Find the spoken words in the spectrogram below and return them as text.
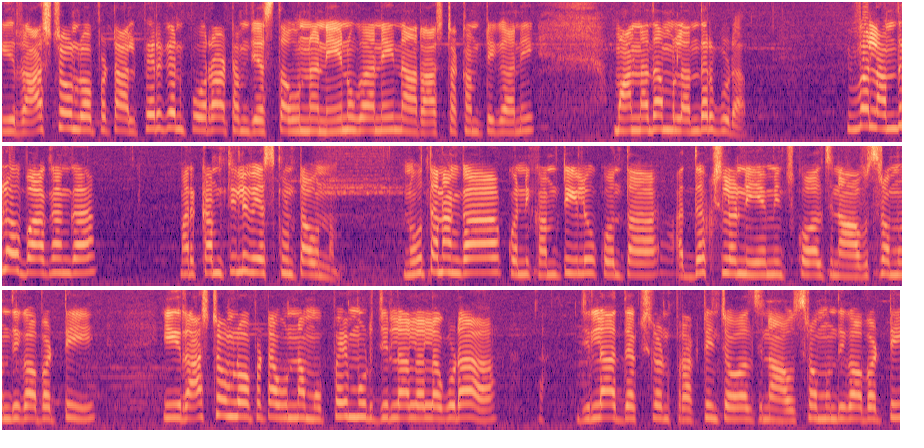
ఈ రాష్ట్రం లోపల అల్పెరగని పోరాటం చేస్తూ ఉన్న నేను కానీ నా రాష్ట్ర కమిటీ కానీ మా అన్నదమ్ములందరూ కూడా. ఇవాళ అందులో భాగంగా మరి కమిటీలు వేసుకుంటా ఉన్నాం. నూతనంగా కొన్ని కమిటీలు కొంత అధ్యక్షులను నియమించుకోవాల్సిన అవసరం ఉంది కాబట్టి ఈ రాష్ట్రం లోపల ఉన్న ముప్పై మూడు జిల్లాలలో కూడా జిల్లా అధ్యక్షులను ప్రకటించవలసిన అవసరం ఉంది కాబట్టి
